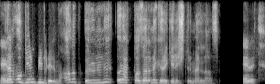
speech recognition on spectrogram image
Evet. Sen o geri bildirimi alıp ürününü Irak pazarına göre geliştirmen lazım. Evet.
